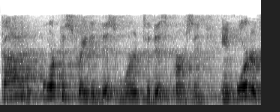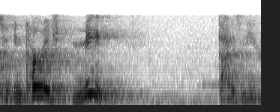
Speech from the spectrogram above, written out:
God orchestrated this word to this person in order to encourage me. God is near.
